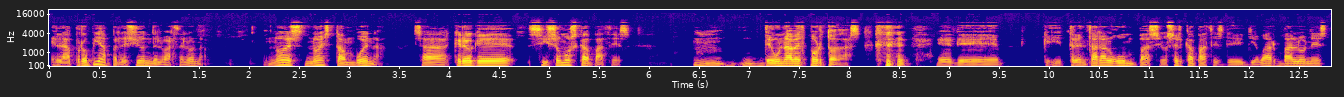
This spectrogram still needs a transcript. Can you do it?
la propia presión del Barcelona. No es, no es tan buena. O sea, creo que si somos capaces mm, de una vez por todas eh, de trenzar algún pase o ser capaces de llevar balones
